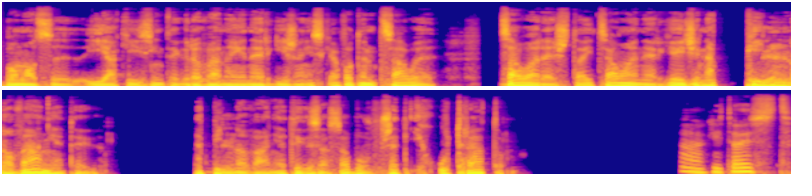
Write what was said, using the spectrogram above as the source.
pomocy jakiejś zintegrowanej energii żeńskiej, a potem całe, cała reszta i cała energia idzie na pilnowanie tego, na pilnowanie tych zasobów przed ich utratą. Tak, i to jest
